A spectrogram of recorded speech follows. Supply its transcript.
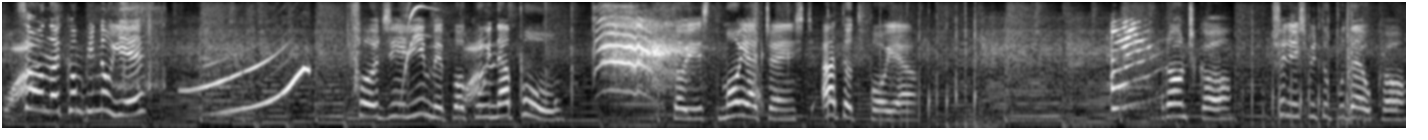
co ona kombinuje? Podzielimy pokój na pół. To jest moja część, a to twoja. Rączko, przynieś mi tu pudełko.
